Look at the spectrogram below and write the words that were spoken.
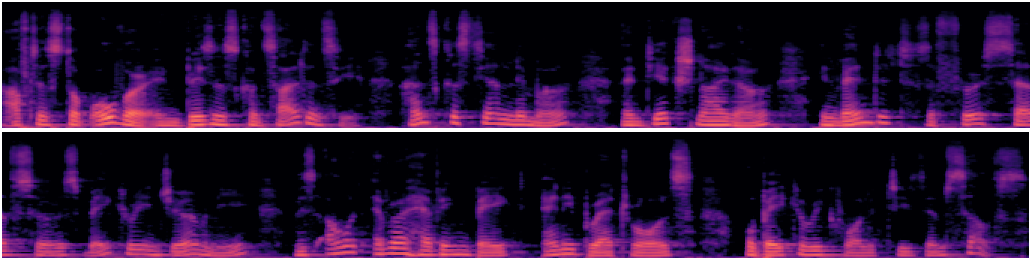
After a stopover in business consultancy, Hans Christian Limmer and Dirk Schneider invented the first self service bakery in Germany without ever having baked any bread rolls or bakery quality themselves.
